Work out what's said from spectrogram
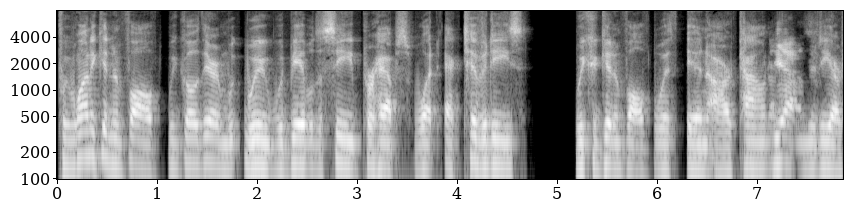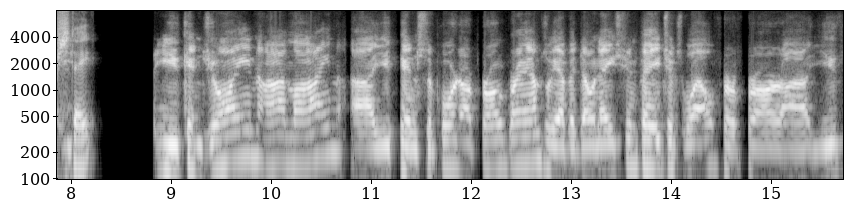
if we want to get involved, we go there and we would be able to see perhaps what activities we could get involved with in our town, our yes. community, our state. You can join online. Uh, you can support our programs. We have a donation page as well for, for our uh, youth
